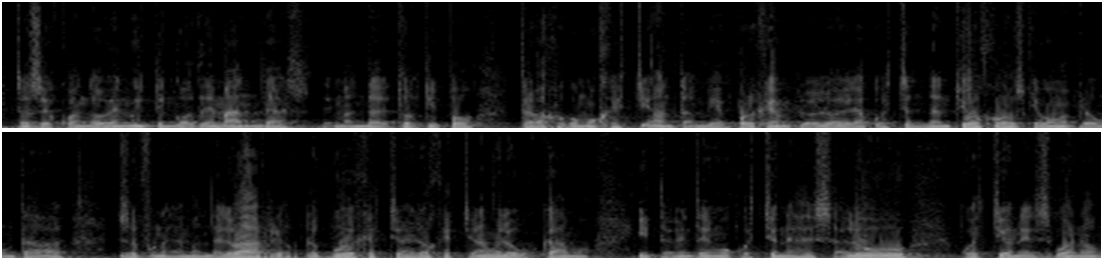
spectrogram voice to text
Entonces, cuando vengo y tengo demandas, demandas de todo tipo, trabajo como gestión también. Por ejemplo, lo de la cuestión de anteojos que vos me preguntabas, eso fue una demanda del barrio. Lo pude gestionar y lo gestionamos y lo buscamos. Y también tenemos cuestiones de salud, cuestiones, bueno...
